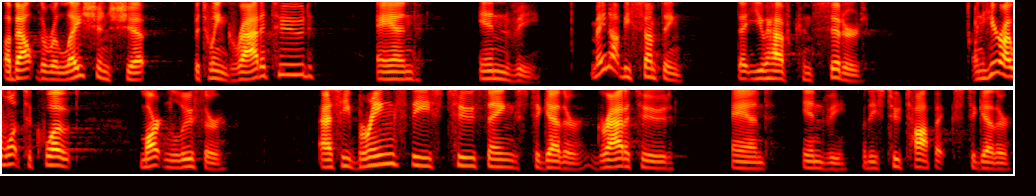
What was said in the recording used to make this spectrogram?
about the relationship between gratitude and envy. It may not be something that you have considered. And here I want to quote Martin Luther as he brings these two things together gratitude and envy, or these two topics together.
